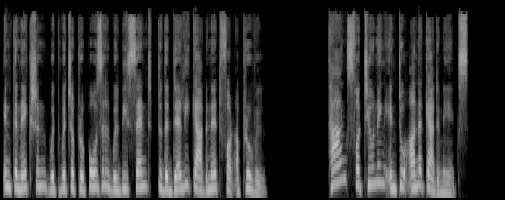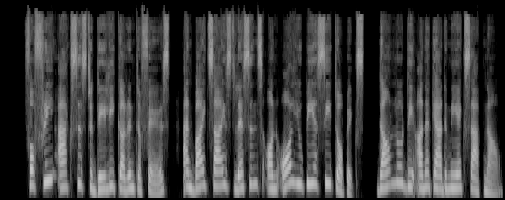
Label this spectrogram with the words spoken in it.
in connection with which a proposal will be sent to the Delhi Cabinet for approval. Thanks for tuning into Unacademy X. For free access to daily current affairs and bite sized lessons on all UPSC topics, download the Unacademy X app now.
